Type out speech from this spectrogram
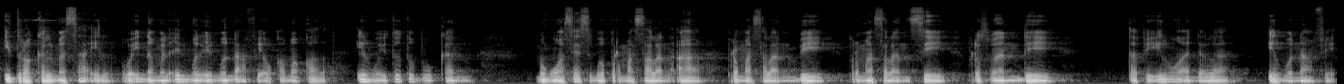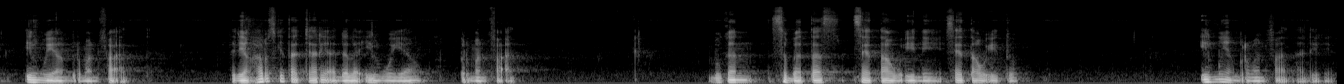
idrakal masail wa innamal ilmu ilmu nafi atau kama Ilmu itu tuh bukan menguasai sebuah permasalahan A, permasalahan B, permasalahan C, permasalahan D. Tapi ilmu adalah ilmu nafi, ilmu yang bermanfaat. Jadi yang harus kita cari adalah ilmu yang bermanfaat. Bukan sebatas saya tahu ini, saya tahu itu. Ilmu yang bermanfaat hadirin.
